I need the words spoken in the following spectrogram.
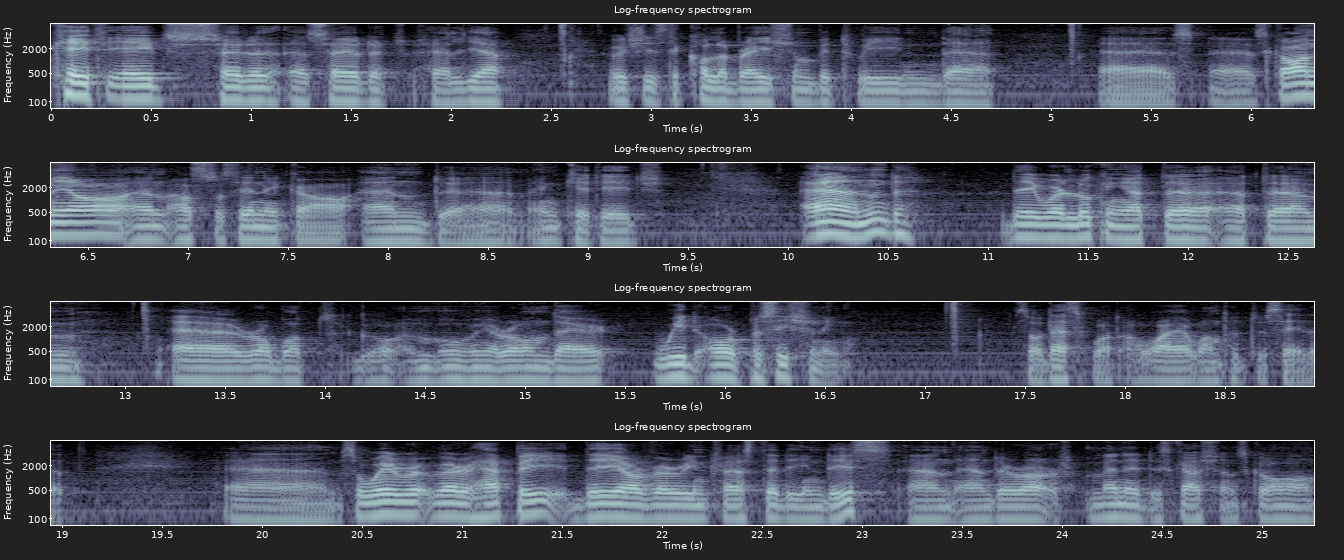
KTH Söder- uh, Södertälje, which is the collaboration between the uh, uh, Scania and AstraZeneca and uh, and KTH, and they were looking at the at um, uh, robot moving around there with our positioning. So that's what why I wanted to say that. Um, so we're very happy. They are very interested in this, and, and there are many discussions going on.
